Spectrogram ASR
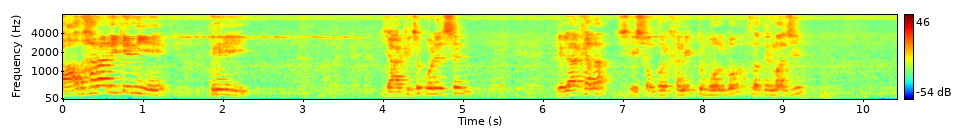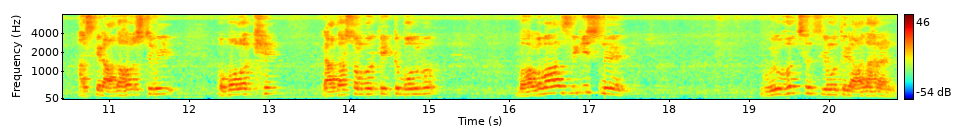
রাধারানীকে নিয়ে তিনি যা কিছু করেছেন, লীলা খেলা, সেই সম্পর্কে আমি একটু বলব আপনাদের মাঝে। আজকে রাধা অষ্টমী উপলক্ষে রাধা সম্পর্কে একটু বলব। ভগবান শ্রীকৃষ্ণের গুরু হচ্ছেন শ্রীমতী রাধারানী।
